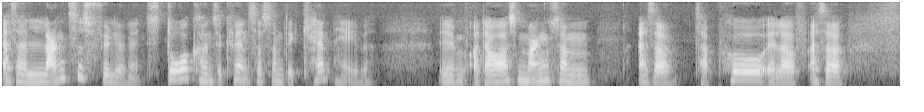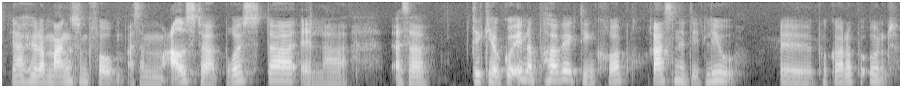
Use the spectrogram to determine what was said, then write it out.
altså langtidsfølgerne, store konsekvenser, som det kan have. Øhm, og der er også mange, som altså, tager på, eller altså, jeg har hørt om mange, som får altså, meget større bryster, eller altså, det kan jo gå ind og påvirke din krop resten af dit liv, øh, på godt og på ondt.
